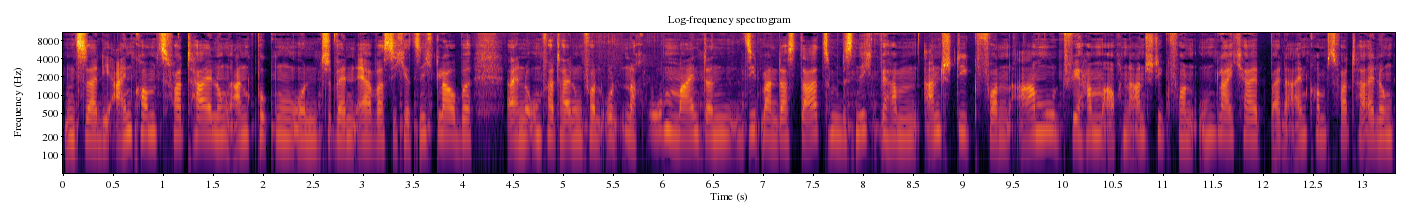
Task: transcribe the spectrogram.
uns da die Einkommensverteilung angucken und wenn er, was ich jetzt nicht glaube, eine Umverteilung von unten nach oben meint, dann sieht man das da zumindest nicht. Wir haben einen Anstieg von Armut, wir haben auch einen Anstieg von Ungleichheit bei der Einkommensverteilung,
